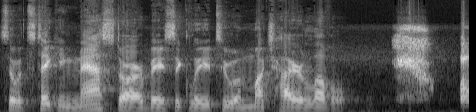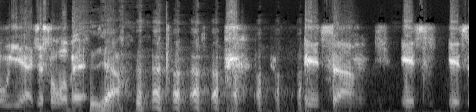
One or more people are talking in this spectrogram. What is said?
So it's taking NASTAR basically to a much higher level. Oh yeah, just a little bit. yeah. it's um, it's it's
